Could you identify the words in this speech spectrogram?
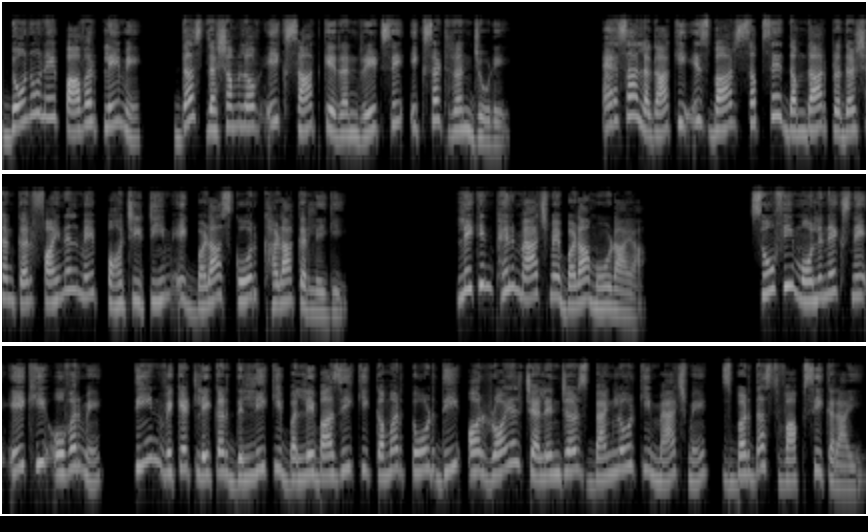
दोनों ने पावर प्ले में दस दशमलव एक सात के रन रेट से इकसठ रन जोड़े। ऐसा लगा कि इस बार सबसे दमदार प्रदर्शन कर फाइनल में पहुँची टीम एक बड़ा स्कोर खड़ा कर लेगी। लेकिन फिर मैच में बड़ा मोड़ आया। सोफी मोलिनेक्स ने एक ही ओवर में तीन विकेट लेकर दिल्ली की बल्लेबाजी की कमर तोड़ दी और रॉयल चैलेंजर्स बैंगलोर की मैच में ज़बरदस्त वापसी कराई।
